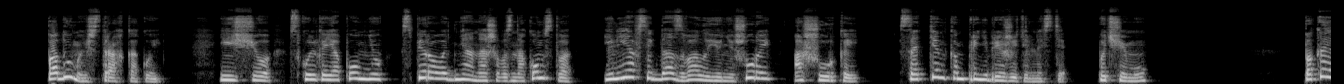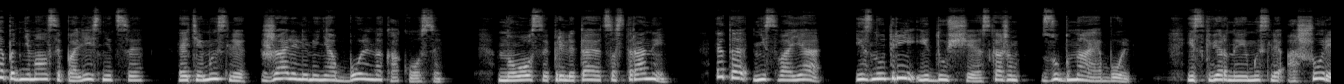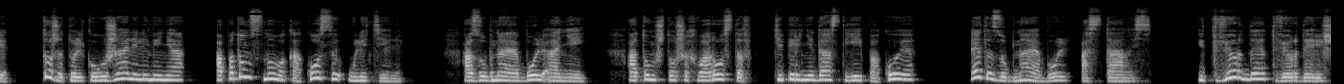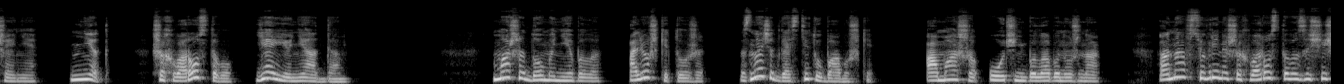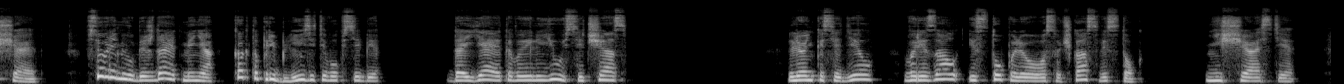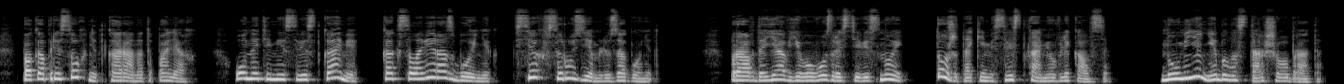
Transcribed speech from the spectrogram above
Подумаешь, страх какой. И еще, сколько я помню, с первого дня нашего знакомства Илья всегда звал ее не Шурой, а Шуркой, с оттенком пренебрежительности. Почему? Пока я поднимался по лестнице, эти мысли жалили меня больно, как осы. Но осы прилетают со стороны. Это не своя, изнутри идущая, скажем, зубная боль. И скверные мысли о Шуре тоже только ужалили меня, а потом снова кокосы улетели а зубная боль о ней, о том, что Шахворостов теперь не даст ей покоя, эта зубная боль осталась. И твердое-твердое решение. Нет, Шахворостову я ее не отдам. Маши дома не было, Алешки тоже, значит, гостит у бабушки. А Маша очень была бы нужна. Она все время Шахворостова защищает, все время убеждает меня как-то приблизить его к себе. Да я этого Илью сейчас Ленька сидел, вырезал из тополевого сучка свисток. Несчастье! Пока присохнет кора на тополях, он этими свистками, как соловей-разбойник, всех в сыру землю загонит. Правда, я в его возрасте весной тоже такими свистками увлекался. Но у меня не было старшего брата.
